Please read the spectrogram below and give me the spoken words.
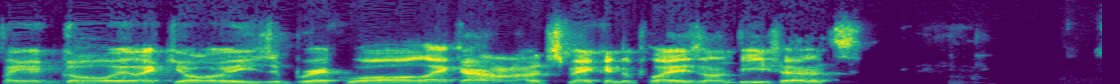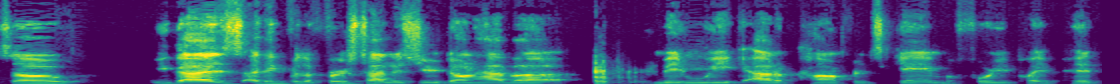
like a goalie, like yo, he's a brick wall. Like I don't know, just making the plays on defense. So you guys, I think for the first time this year, don't have a midweek out of conference game before you play Pitt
